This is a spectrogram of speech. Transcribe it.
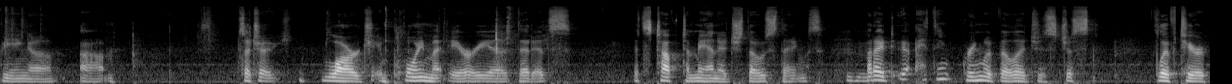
being a um, such a large employment area that it's it's tough to manage those things. But I, I think Greenwood Village is just lived here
